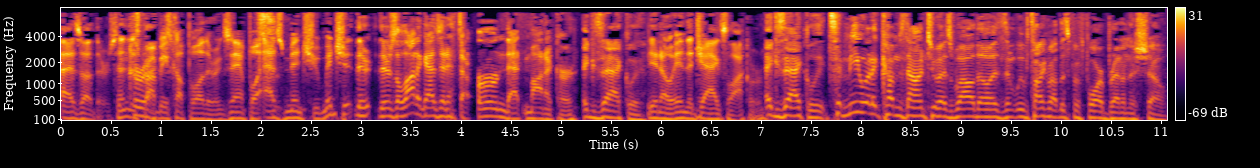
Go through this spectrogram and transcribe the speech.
as others, and there's Correct. probably a couple other examples as Minshew. Minshew, there, there's a lot of guys that have to earn that moniker, exactly. you know, in the Jags locker room. Exactly. To me, what it comes down to as well, though, is that we've talked about this before, Brett, on the show.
